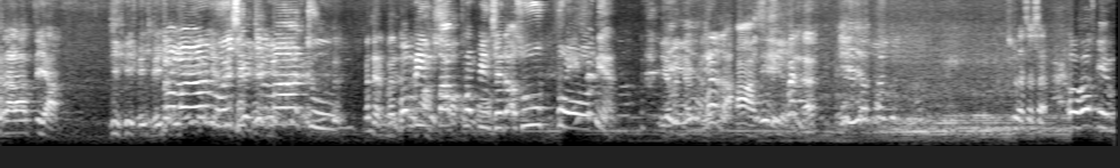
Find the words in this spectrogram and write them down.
latihan. Ke mana lu SFC maju? Benar, benar. Pemerintah provinsi tidak support. Ya, benar. Benar lah. Asli, benar. Sudah selesai. Oh, oke.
